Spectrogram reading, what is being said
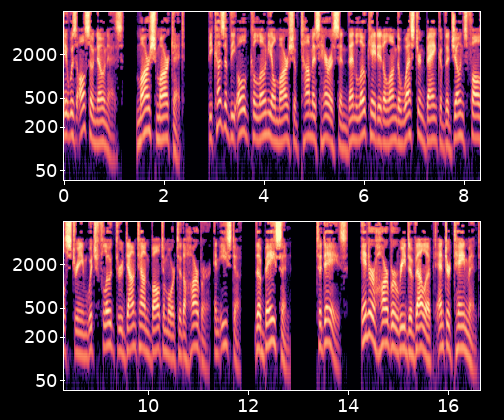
It was also known as Marsh Market because of the old colonial marsh of Thomas Harrison then located along the western bank of the Jones Falls stream which flowed through downtown Baltimore to the harbor, and east of the Basin. Today's Inner Harbor redeveloped entertainment,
